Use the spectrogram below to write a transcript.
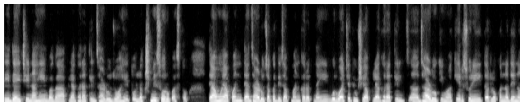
ती द्यायची नाही. बघा, आपल्या घरातील झाडू जो आहे तो लक्ष्मी स्वरूप असतो. त्यामुळे आपण त्या झाडूचा कधीच अपमान करत नाही. गुरुवारच्या दिवशी आपल्या घरातील झाडू किंवा केरसुनी इतर लोकांना देणं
